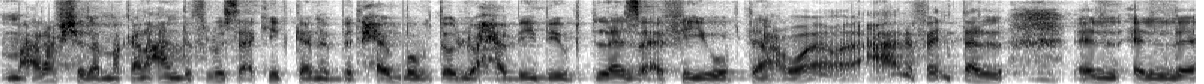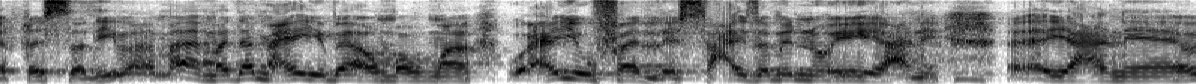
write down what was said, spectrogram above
ما أعرفش لما كان عندي فلوس أكيد كانت بتحبه وبتقول له حبيبي وبتلازقه فيه وبتاع. عارف انت ال ال القصة دي ما دام عي بقى وعي وفلس عايزة منه إيه يعني؟ يعني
